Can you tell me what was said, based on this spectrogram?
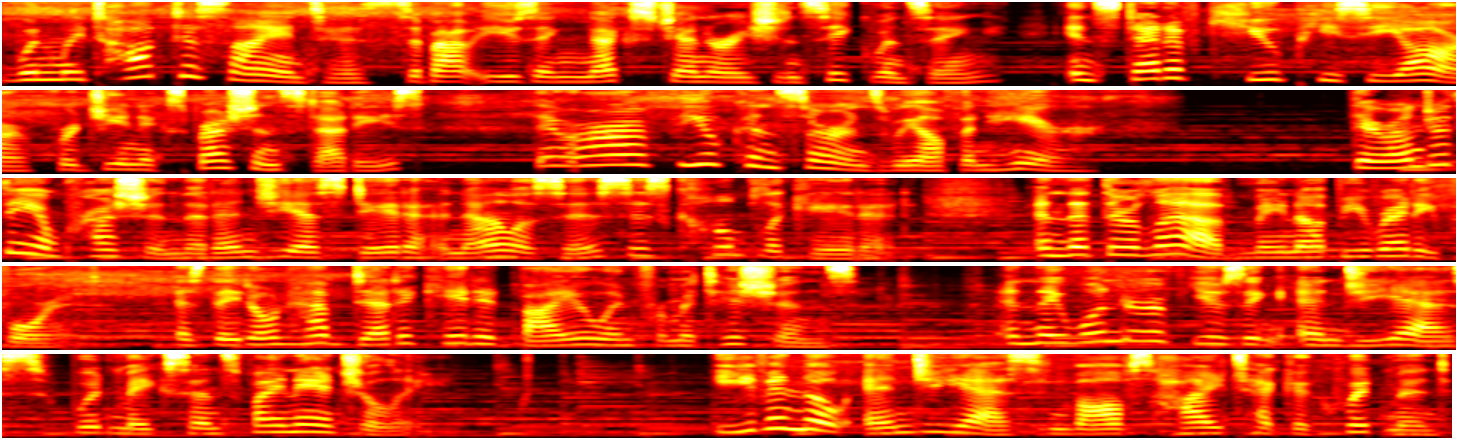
When we talk to scientists about using next generation sequencing instead of qPCR for gene expression studies, there are a few concerns we often hear. They're under the impression that NGS data analysis is complicated and that their lab may not be ready for it, as they don't have dedicated bioinformaticians, and they wonder if using NGS would make sense financially. Even though NGS involves high tech equipment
